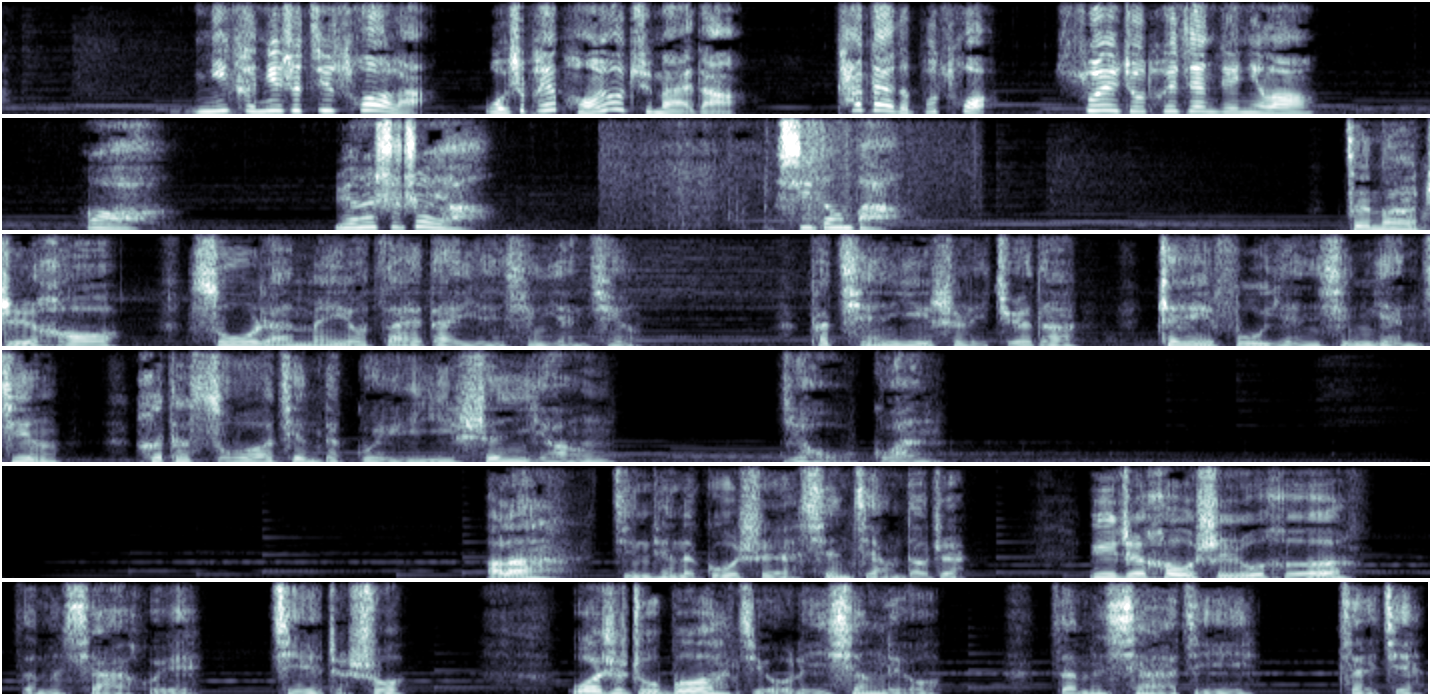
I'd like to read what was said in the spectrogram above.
你肯定是记错了，我是陪朋友去买的，他戴的不错，所以就推荐给你了。哦，原来是这样。熄灯吧。在那之后，苏然没有再戴隐形眼镜，他潜意识里觉得这副隐形眼镜和他所见的诡异身影有关。好了，今天的故事先讲到这，欲知后事如何，咱们下回接着说。我是主播九黎香柳，咱们下集再见。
